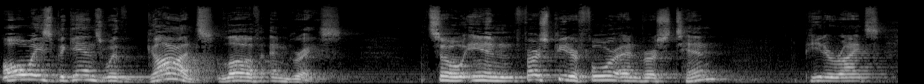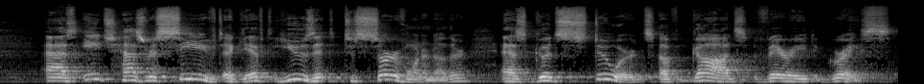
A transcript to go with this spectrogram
always begins with God's love and grace. So in 1 Peter 4 and verse 10, Peter writes, As each has received a gift, use it to serve one another as good stewards of God's varied grace.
